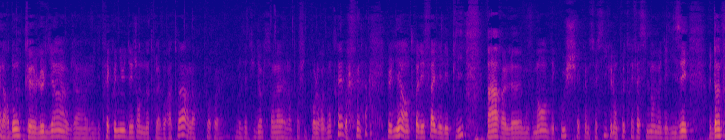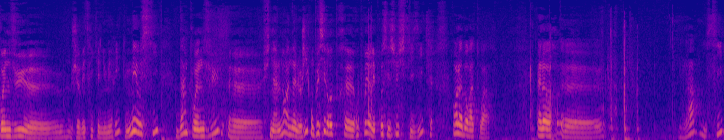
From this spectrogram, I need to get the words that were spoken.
Alors donc euh, le lien, eh il est très connu des gens de notre laboratoire. Alors pour euh, les étudiants qui sont là, j'en profite pour le remontrer. le lien entre les failles et les plis par le mouvement des couches comme ceci que l'on peut très facilement modéliser d'un point de vue euh, géométrique et numérique, mais aussi d'un point de vue finalement analogique. On peut essayer de reproduire les processus physiques en laboratoire. Alors, voilà, ici,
